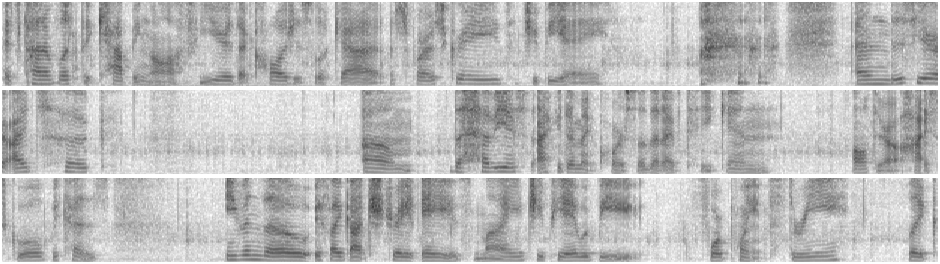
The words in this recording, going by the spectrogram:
it's kind of like the capping off year that colleges look at as far as grades and GPA. and this year I took um, the heaviest academic course that I've taken all throughout high school because even though if I got straight A's, my GPA would be 4.3, like,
